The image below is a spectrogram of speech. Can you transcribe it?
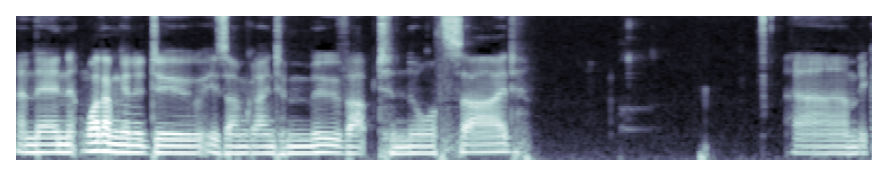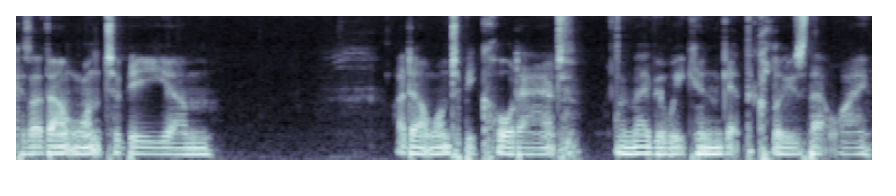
And then what I'm going to do is I'm going to move up to north side um, because I don't want to be um, I don't want to be caught out. And maybe we can get the clues that way.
